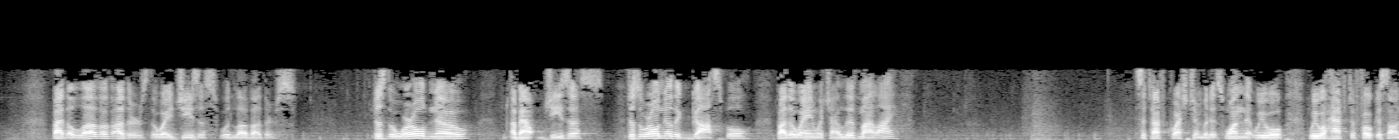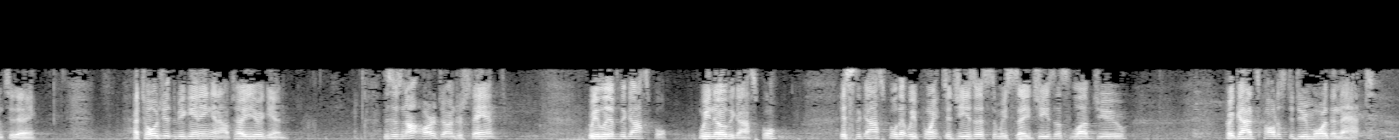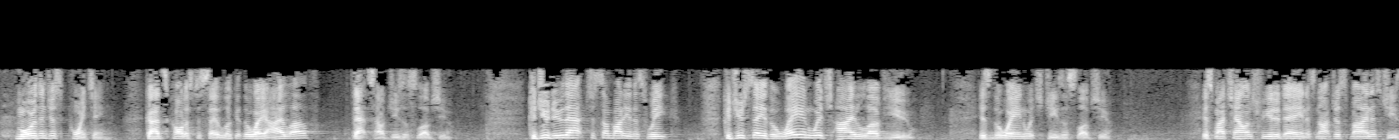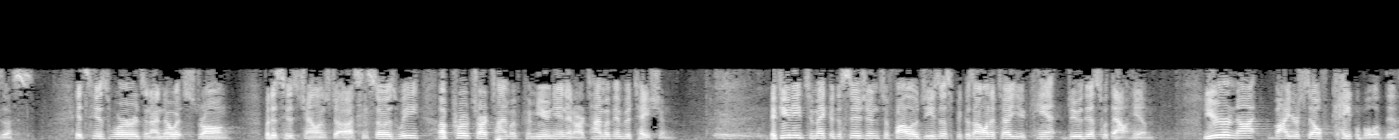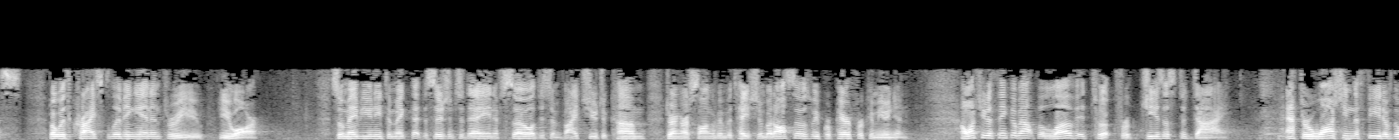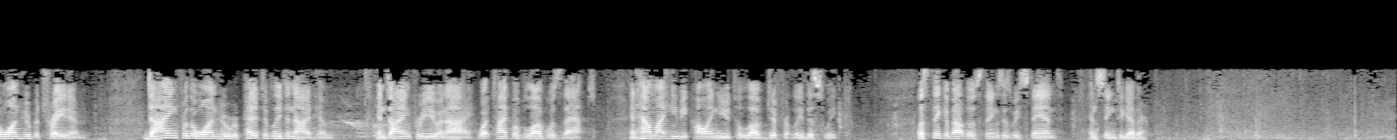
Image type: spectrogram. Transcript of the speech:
by the love of others the way Jesus would love others? Does the world know about Jesus? Does the world know the gospel by the way in which I live my life? It's a tough question, but it's one that we will, we will have to focus on today. I told you at the beginning, and I'll tell you again, this is not hard to understand. We live the gospel. We know the gospel. It's the gospel that we point to Jesus and we say, Jesus loved you. But God's called us to do more than that. More than just pointing. God's called us to say, look at the way I love. That's how Jesus loves you. Could you do that to somebody this week? Could you say, the way in which I love you is the way in which Jesus loves you? It's my challenge for you today, and it's not just mine, it's Jesus. It's His words, and I know it's strong but it's His challenge to us. And so as we approach our time of communion and our time of invitation, if you need to make a decision to follow Jesus, because I want to tell you, you can't do this without Him. You're not by yourself capable of this. But with Christ living in and through you, you are. So maybe you need to make that decision today, and if so, I'll just invite you to come during our song of invitation, but also as we prepare for communion. I want you to think about the love it took for Jesus to die after washing the feet of the one who betrayed him, dying for the one who repetitively denied him, and dying for you and I. What type of love was that? And how might he be calling you to love differently this week? Let's think about those things as we stand and sing together.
